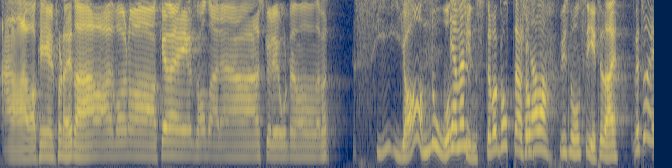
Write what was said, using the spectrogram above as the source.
Nei, jeg var ikke helt fornøyd. Det var noe, ikke helt sånn der Jeg skulle gjort det Si ja! Noen ja, men, syns det var godt. Det er sånn, ja, Hvis noen sier til deg Vet du hva,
